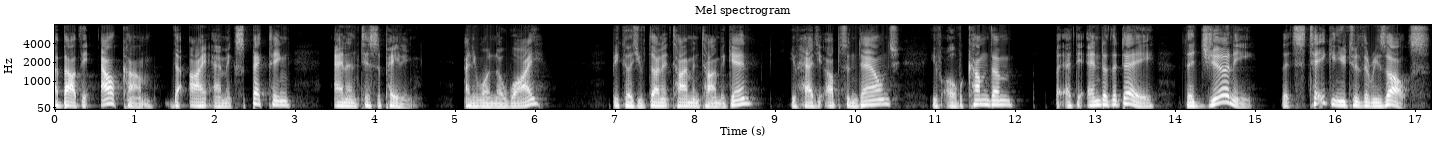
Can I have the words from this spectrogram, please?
about the outcome that I am expecting and anticipating. And you want to know why? Because you've done it time and time again. You've had your ups and downs, you've overcome them. But at the end of the day, the journey that's taken you to the results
